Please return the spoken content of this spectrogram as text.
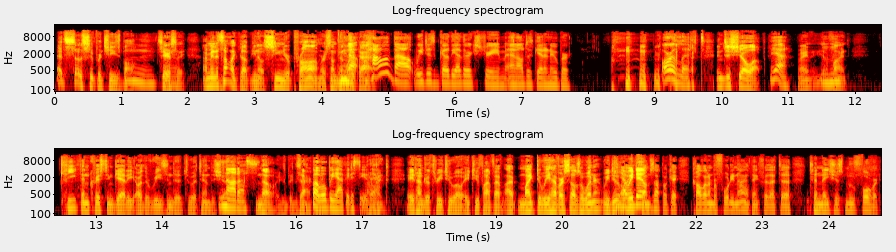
that's so super cheese ball. Mm, Seriously. I mean, it's not like the you know senior prom or something no, like that. how about we just go the other extreme and I'll just get an Uber or a Lyft. and just show up. Yeah. Right. Yeah, Mhm. Fine. Keith and Kristen Getty are the reason to, to attend the show. Not us. No, exactly. But we'll be happy to see you All there. right. 800 320 8255. Mike, do we have ourselves a winner? We do. Yeah, we do. Thumbs up. Okay. Caller number 49. Thanks for that uh, tenacious move forward.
